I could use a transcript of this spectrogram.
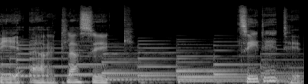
BR Klassik CD-Tipp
